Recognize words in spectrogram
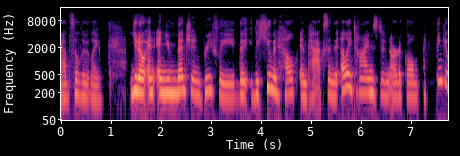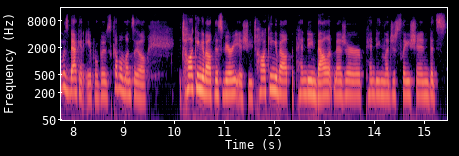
Absolutely. You know, and and you mentioned briefly the the human health impacts, and the LA Times did an article. I think it was back in April, but it was a couple months ago, talking about this very issue, talking about the pending ballot measure, pending legislation that's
